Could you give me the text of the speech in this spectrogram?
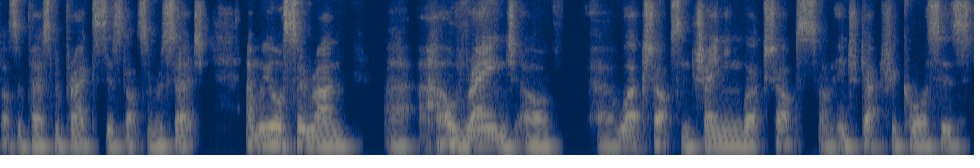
lots of personal practices, lots of research. And we also run uh, a whole range of uh, workshops and training workshops on introductory courses,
